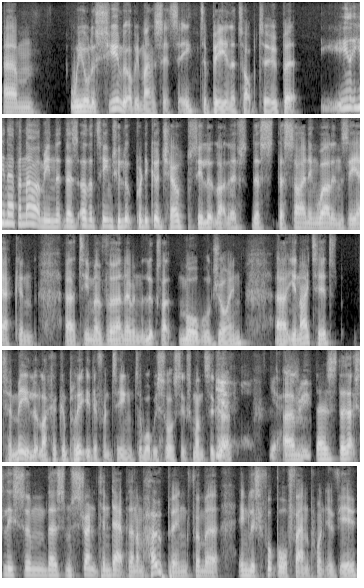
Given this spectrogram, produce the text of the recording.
Um, we all assume it'll be Man City to be in the top two, but you, you never know. I mean, there's other teams who look pretty good. Chelsea look like they're, they're, they're signing well in Ziyech and uh, Timo Werner, and it looks like more will join. Uh, United, to me, look like a completely different team to what we saw six months ago. Yeah. Um, there's there's actually some there's some strength in depth, and I'm hoping from a English football fan point of view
